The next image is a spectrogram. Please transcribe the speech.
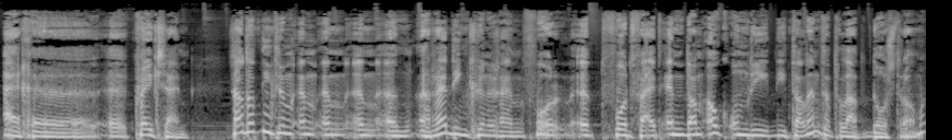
eigen eh, kweek zijn. Zou dat niet een, een, een, een een redding kunnen zijn voor het, voor het feit... en dan ook om die, die talenten te laten doorstromen?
